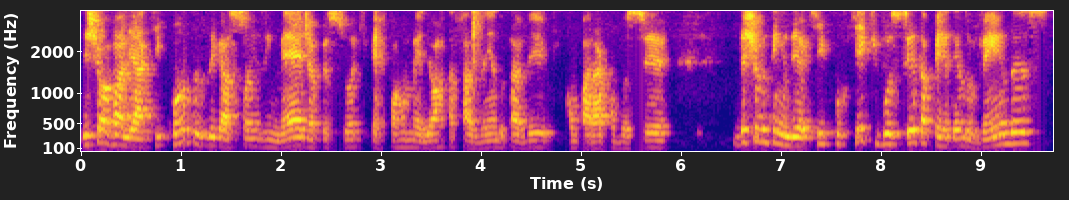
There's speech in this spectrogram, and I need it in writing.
Deixa eu avaliar aqui quantas ligações em média a pessoa que performa melhor está fazendo para ver, comparar com você. Deixa eu entender aqui por que, que você está perdendo vendas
